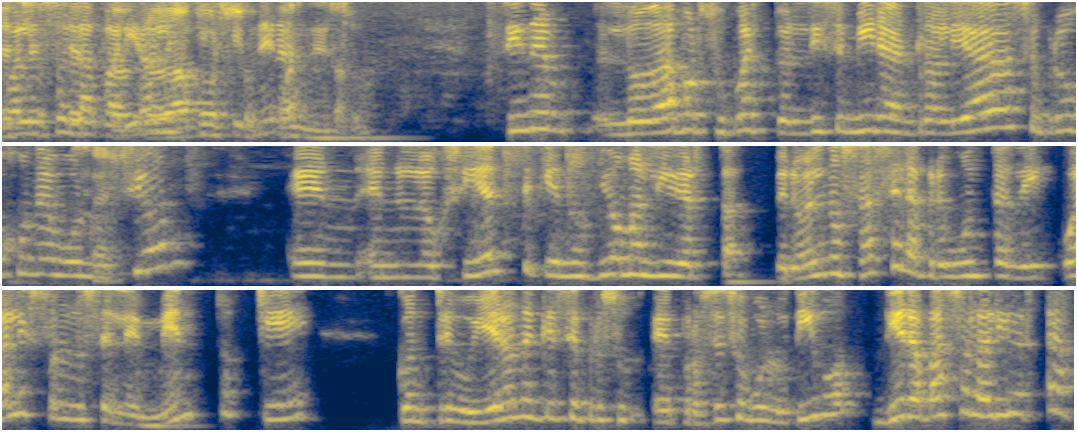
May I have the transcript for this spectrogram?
¿Cuáles son las variables que generan eso? Sin, em, lo da por supuesto, él dice, mira, en realidad se produjo una evolución sí. en, en, el occidente que nos dio más libertad, pero él nos hace la pregunta de cuáles son los elementos que contribuyeron a que ese proceso evolutivo diera paso a la libertad.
